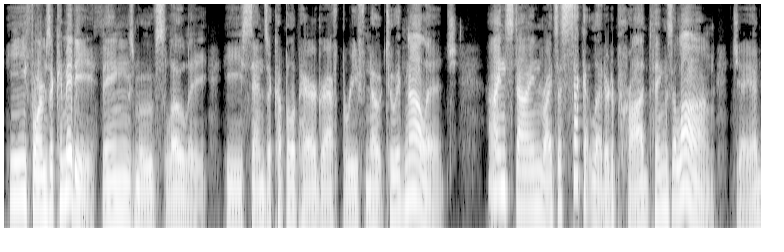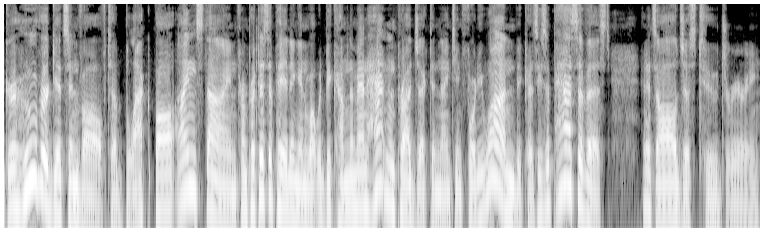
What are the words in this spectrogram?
He forms a committee. Things move slowly. He sends a couple of paragraph brief note to acknowledge. Einstein writes a second letter to prod things along. J. Edgar Hoover gets involved to blackball Einstein from participating in what would become the Manhattan Project in 1941 because he's a pacifist. And it's all just too dreary.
